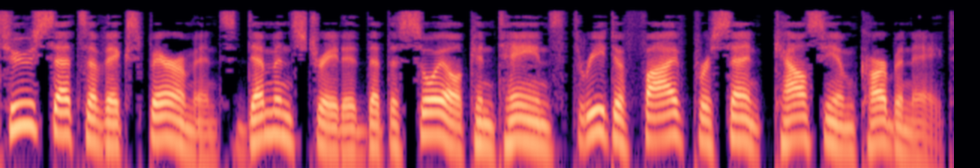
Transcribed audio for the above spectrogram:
Two sets of experiments demonstrated that the soil contains 3 to 5% calcium carbonate.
